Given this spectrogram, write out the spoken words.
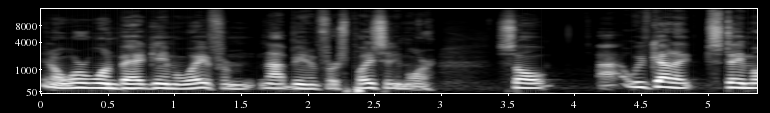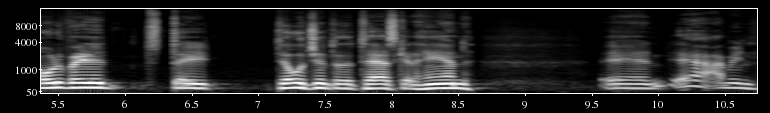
you know, we're one bad game away from not being in first place anymore. So uh, we've got to stay motivated, stay diligent to the task at hand, and yeah, I mean,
